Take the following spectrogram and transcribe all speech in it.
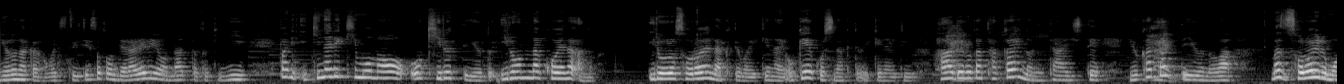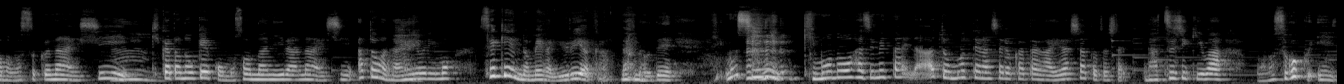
世の中が落ち着いて外に出られるようになった時に、やっぱりいきなり着物を着るっていうといろんな声な、あの、いろいろ揃えなくてはいけない、お稽古しなくてはいけないというハードルが高いのに対して、浴衣っていうのは、まず揃えるものも少ないし、うん。着方のお稽古もそんなにいらないし、あとは何よりも世間の目が緩やかなので、もし着物を始めたいなと思ってらっしゃる方がいらっしゃったとしたら、夏時期はものすごくいい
